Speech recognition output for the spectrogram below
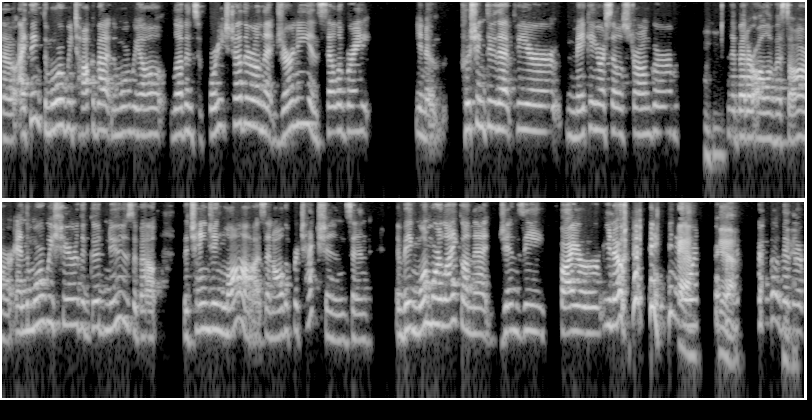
so I think the more we talk about it, the more we all love and support each other on that journey and celebrate, you know, pushing through that fear, making ourselves stronger, mm-hmm. the better all of us are. And the more we share the good news about the changing laws and all the protections and and being one more like on that Gen Z fire, you know, yeah, yeah. that yeah. they're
